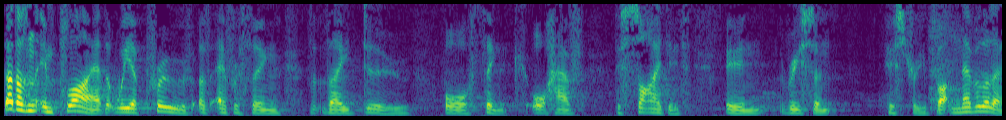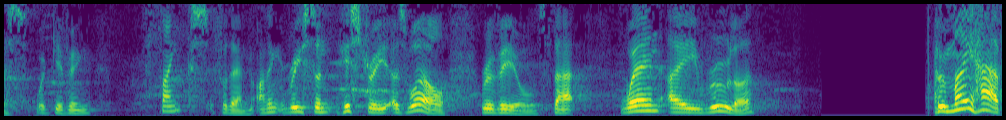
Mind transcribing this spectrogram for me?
That doesn't imply that we approve of everything that they do or think or have decided in recent history, but nevertheless, we're giving thanks for them. I think recent history as well reveals that when a ruler who may have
